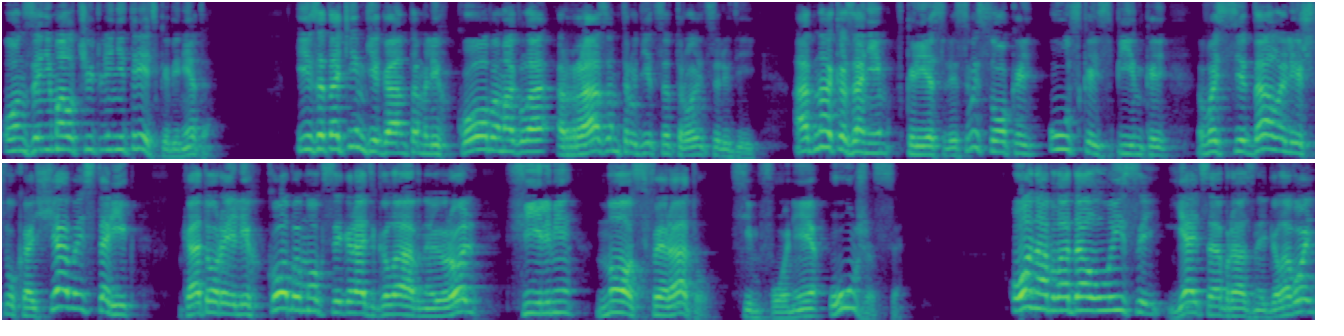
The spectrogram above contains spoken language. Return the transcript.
Он занимал чуть ли не треть кабинета. И за таким гигантом легко бы могла разом трудиться троица людей. Однако за ним в кресле с высокой, узкой спинкой восседал лишь сухощавый старик, который легко бы мог сыграть главную роль в фильме «Носферату» Симфония ужаса. Он обладал лысой, яйцеобразной головой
